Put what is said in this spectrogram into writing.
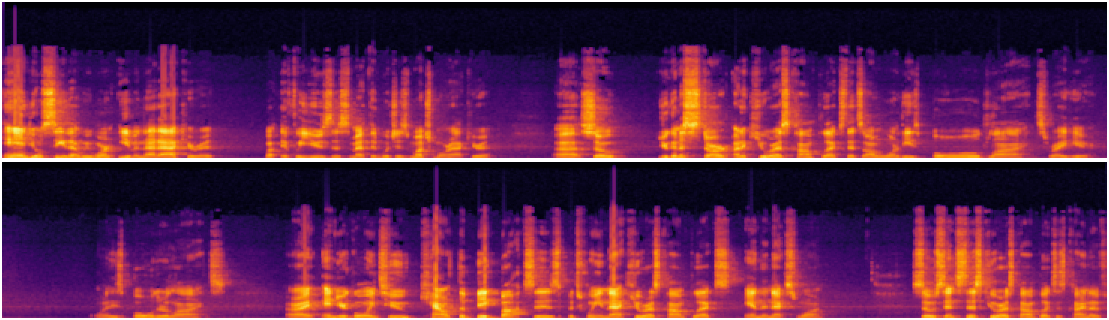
And you'll see that we weren't even that accurate, but if we use this method, which is much more accurate. Uh, so you're going to start at a QRS complex that's on one of these bold lines right here. One of these bolder lines. All right, and you're going to count the big boxes between that QRS complex and the next one. So since this QRS complex is kind of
